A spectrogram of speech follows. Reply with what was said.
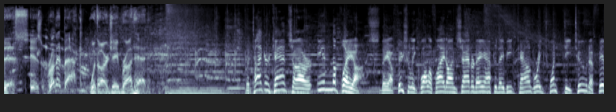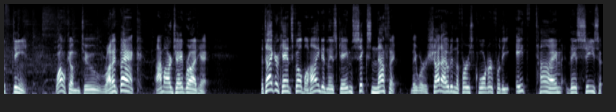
This is Run It Back with RJ Broadhead. The Tiger Cats are in the playoffs. They officially qualified on Saturday after they beat Calgary 22 to 15. Welcome to Run It Back. I'm RJ Broadhead. The Tiger Cats fell behind in this game 6 0. They were shut out in the first quarter for the eighth time this season.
